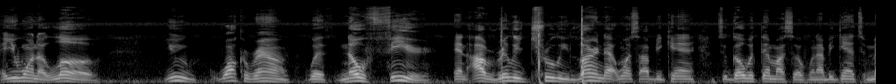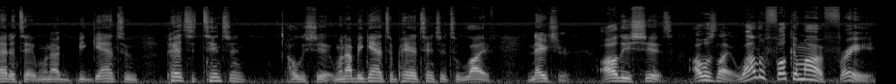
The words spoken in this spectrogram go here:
and you want to love. You walk around with no fear. And I really truly learned that once I began to go within myself, when I began to meditate, when I began to pay attention, holy shit, when I began to pay attention to life, nature, all these shits, I was like, why the fuck am I afraid?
